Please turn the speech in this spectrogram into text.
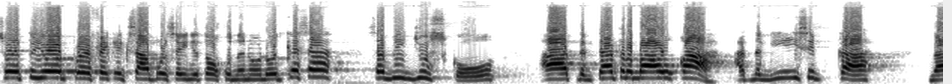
So, ito yung perfect example sa inyo to. Kung nanonood ka sa, sa videos ko, at nagtatrabaho ka, at nag-iisip ka na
